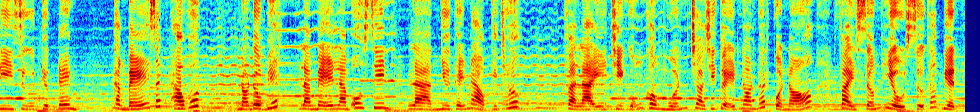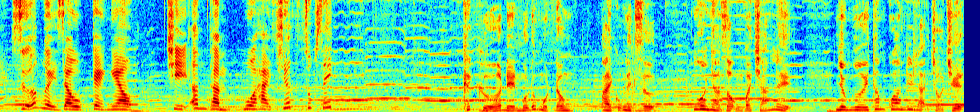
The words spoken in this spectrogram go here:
đi dự tiệc đêm. Thằng bé rất háo hức, nó đâu biết là mẹ làm ô xin là như thế nào kia trước. Và lại chị cũng không muốn cho trí tuệ non nớt của nó phải sớm hiểu sự khác biệt giữa người giàu kẻ nghèo. Chị âm thầm mua hai chiếc xúc xích. Khách khứa đến mỗi lúc một đông, ai cũng lịch sự, ngôi nhà rộng và tráng lệ. Nhiều người tham quan đi lại trò chuyện.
